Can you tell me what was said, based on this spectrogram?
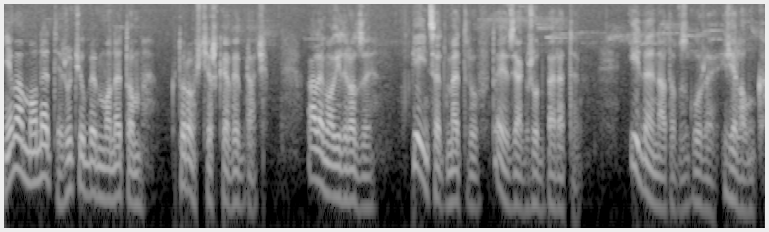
nie mam monety, rzuciłbym monetą, którą ścieżkę wybrać. Ale moi drodzy, 500 metrów to jest jak rzut beretem. Idę na to wzgórze Zielonka.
